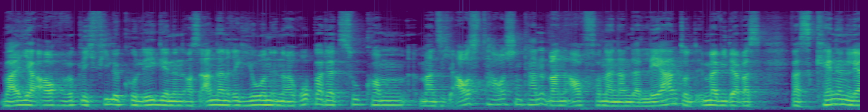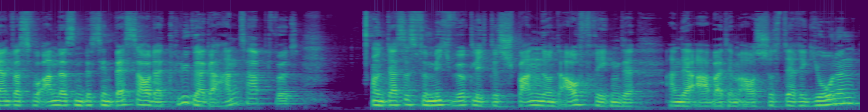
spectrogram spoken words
weil ja auch wirklich viele Kolleginnen aus anderen Regionen in Europa dazukommen, man sich austauschen kann, man auch voneinander lernt und immer wieder was, was kennenlernt, was woanders ein bisschen besser oder klüger gehandhabt wird. Und das ist für mich wirklich das Spannende und Aufregende an der Arbeit im Ausschuss der Regionen,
